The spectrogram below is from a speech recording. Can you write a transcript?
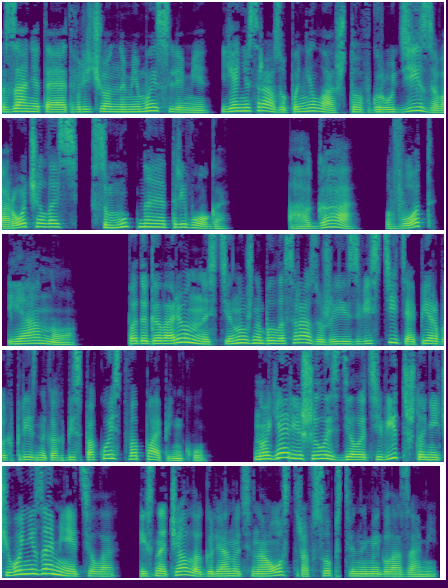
Занятая отвлеченными мыслями, я не сразу поняла, что в груди заворочилась смутная тревога. Ага, вот и оно. По договоренности нужно было сразу же известить о первых признаках беспокойства папеньку. Но я решила сделать вид, что ничего не заметила, и сначала глянуть на остров собственными глазами.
